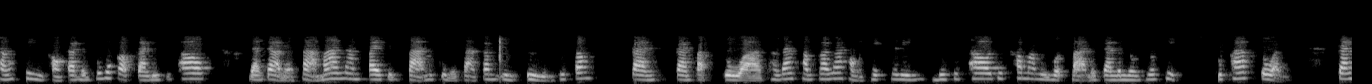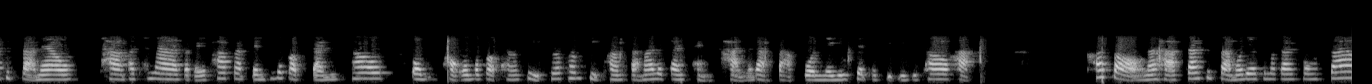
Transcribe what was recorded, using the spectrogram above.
ทั้ง 4 ของการเป็นผู้ประกอบการดิจิทัลดังกล่าวเนี่ยสามารถนำไปศึกษาในกลุ่มอุตสาหกรรมอื่น ๆ ที่ต้องการการปรับตัวทางด้านความก้าวหน้าของเทคโนโลยีดิจิทัลที่เข้ามามีบทบาทในการดำรงธุรกิจทุกภาคส่วน การศึกษาแนวทางพัฒนาศักยภาพการเป็นผู้ประกอบการดิจิทัลขององค์ประกอบทั้ง 4 เพื่อเพิ่มขีดความสามารถในการแข่งขันระดับสากลในยุคเศรษฐกิจดิจิทัลค่ะ ข้อ 2 นะคะ การศึกษาโมเดลสมการโครงสร้าง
